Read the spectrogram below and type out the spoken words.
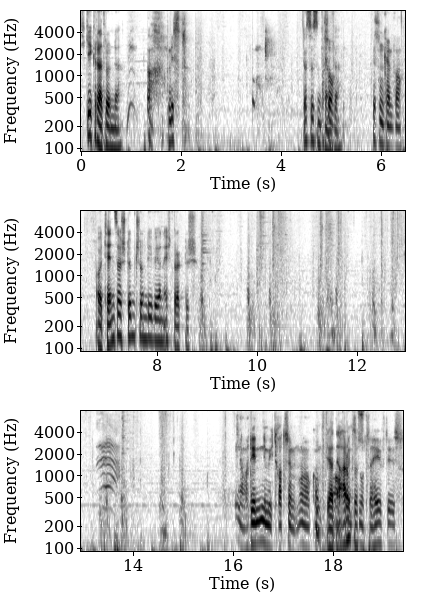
Ich gehe gerade runter. Ach, Mist. Das ist ein Ach so. Kämpfer. Ist ein Kämpfer. Aber Tänzer stimmt schon, die wären echt praktisch. Ja, aber den nehme ich trotzdem. Oh, komm. Der hat eine Auch wenn's Armbrust. nur zur Hälfte ist.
